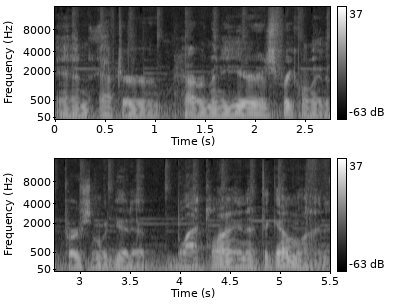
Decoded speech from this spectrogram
And after however many years, frequently the person would get a black line at the gum line.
